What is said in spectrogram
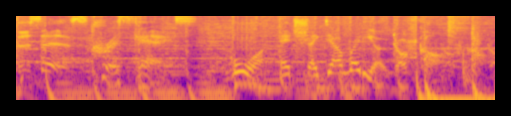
This is Chris Caggs. More at shakedownradio.com.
